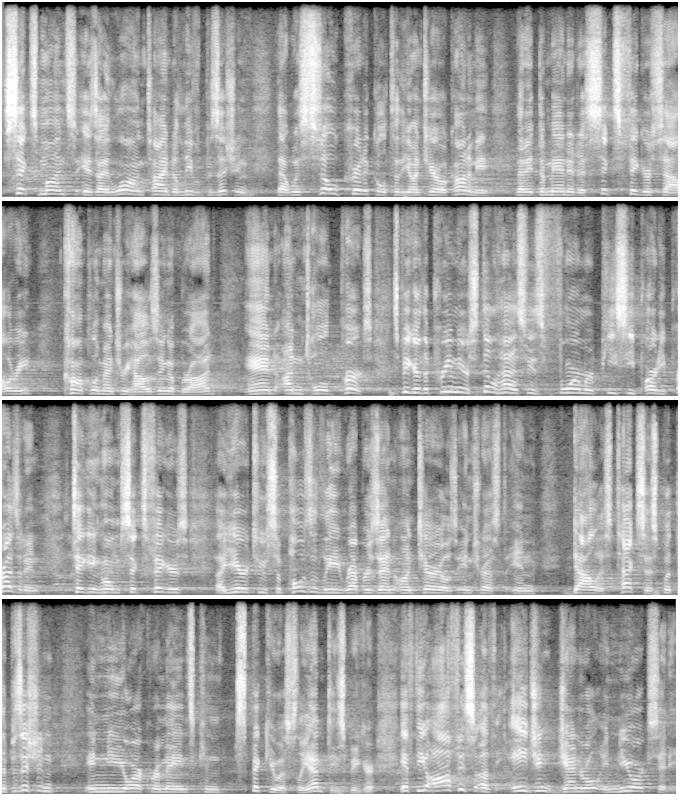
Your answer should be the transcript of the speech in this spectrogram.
Six months is a long time to leave a position that was so critical to the Ontario economy that it demanded a six-figure salary, complimentary housing abroad, and untold perks. Speaker, the Premier still has his former PC party president taking home six figures a year to supposedly represent Ontario's interest in Dallas, Texas, but the position in New York remains conspicuously empty, Speaker. If the office of Agent General in New York City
